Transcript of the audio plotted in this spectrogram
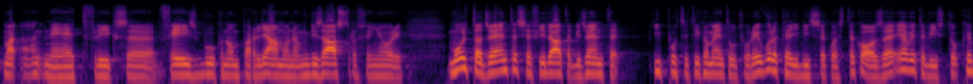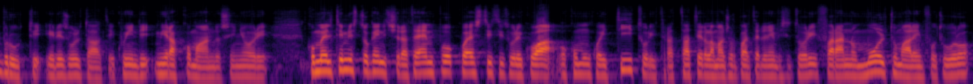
Ma Netflix, eh, Facebook, non parliamone, è un disastro signori. Molta gente si è fidata di gente ipoteticamente autorevole che gli disse queste cose e avete visto che brutti i risultati. Quindi mi raccomando, signori, come il team di Stogain dice da tempo, questi titoli qua o comunque i titoli trattati dalla maggior parte degli investitori faranno molto male in futuro.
